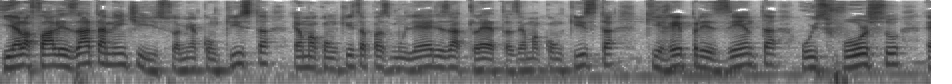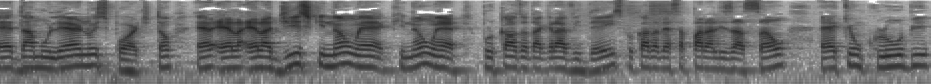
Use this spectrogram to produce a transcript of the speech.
E ela fala exatamente isso. A minha conquista é uma conquista para as mulheres atletas, é uma conquista que representa o esforço é, da mulher no esporte. Então, é, ela, ela diz que não é que não é por causa da gravidez, por causa dessa paralisação, é que um clube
